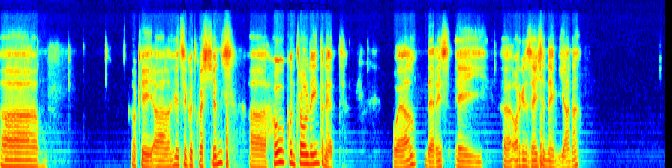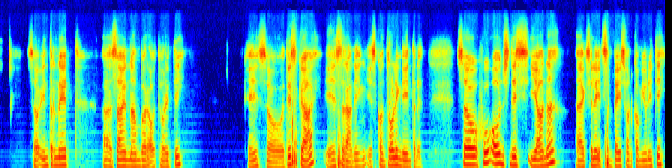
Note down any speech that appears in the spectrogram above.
Um, okay, uh, it's a good question. Uh, who control the internet? Well, there is a uh, organization named IANA. So Internet Assigned Number Authority. Okay, so this guy is running, is controlling the internet. So who owns this IANA? Actually, it's based on community.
